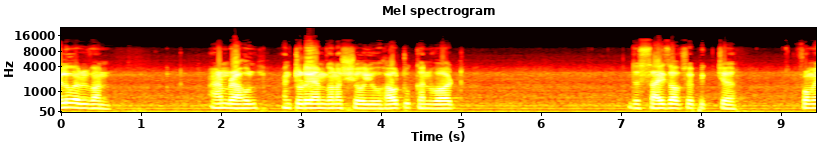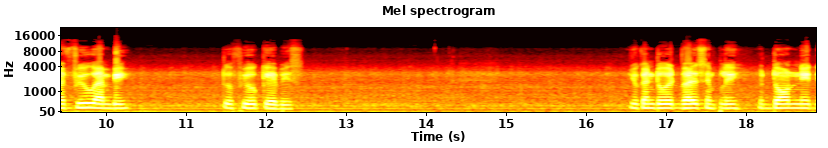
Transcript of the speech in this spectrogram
Hello everyone, I'm Rahul and today I'm gonna show you how to convert the size of a picture from a few MB to a few KBs. You can do it very simply, you don't need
